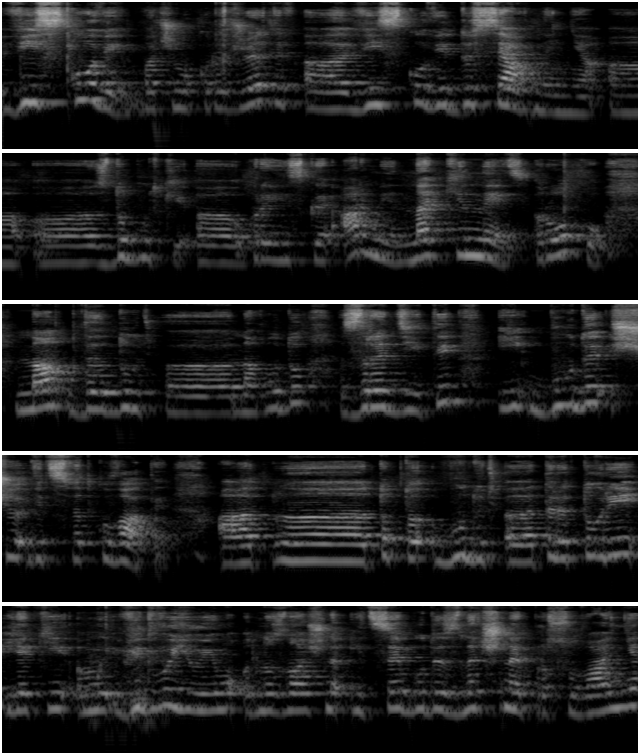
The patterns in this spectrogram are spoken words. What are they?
військові, бачимо коротжетів, е, військові досягнення, здобутки української армії на кінець року нам дадуть е, нагоду зрадіти і буде що відсвяткувати. Е, тобто будуть е, території, які ми відвоюємо однозначно, і це буде значне просування,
